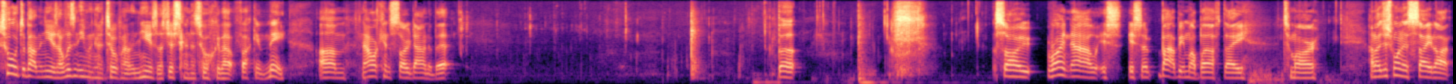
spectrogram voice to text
talked about the news. I wasn't even going to talk about the news. I was just going to talk about fucking me. Um, now I can slow down a bit. But so right now it's it's about to be my birthday tomorrow. And I just want to say, like,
